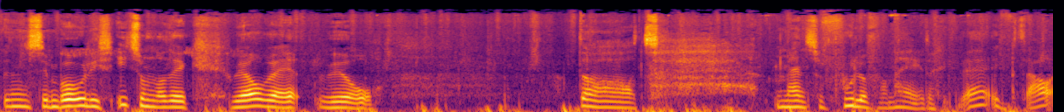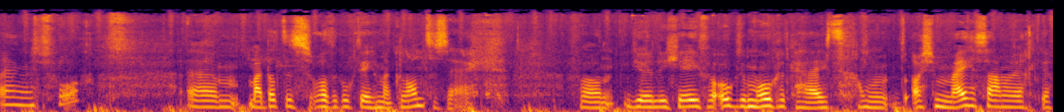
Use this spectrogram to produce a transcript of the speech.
een symbolisch iets omdat ik wel wil dat mensen voelen van hé, hey, ik betaal ergens voor. Um, maar dat is wat ik ook tegen mijn klanten zeg. Van jullie geven ook de mogelijkheid om, als je met mij gaat samenwerken,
